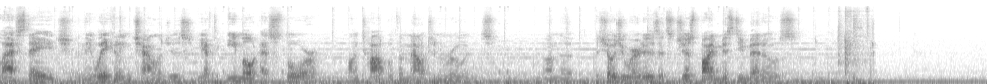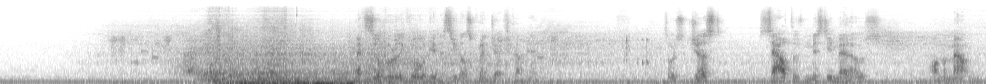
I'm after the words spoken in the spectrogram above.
last stage in the Awakening challenges. You have to emote as Thor on top of the mountain ruins. On the, it shows you where it is. It's just by Misty Meadows. That's still really cool getting to see those Quinjets come in. So it's just south of Misty Meadows on the mountain.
